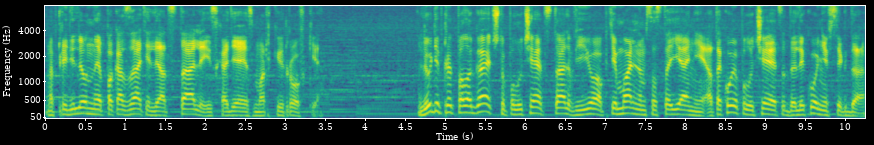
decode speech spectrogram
определенные показатели от стали, исходя из маркировки. Люди предполагают, что получают сталь в ее оптимальном состоянии, а такое получается далеко не всегда.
